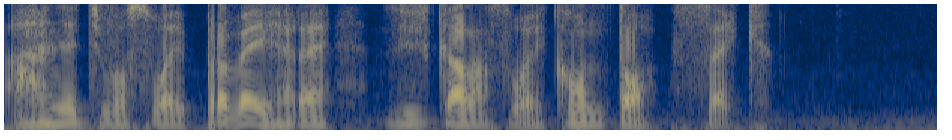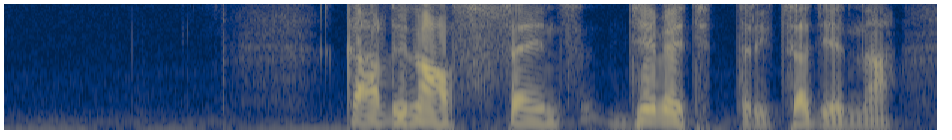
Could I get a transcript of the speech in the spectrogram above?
a hneď vo svojej prvej hre získal na svoje konto sek. Cardinals Saints 9-31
